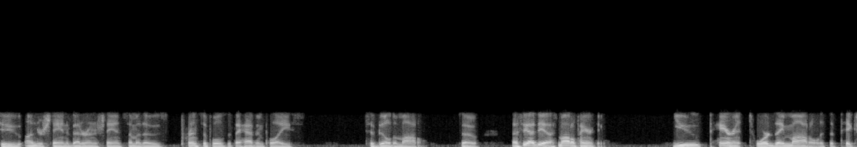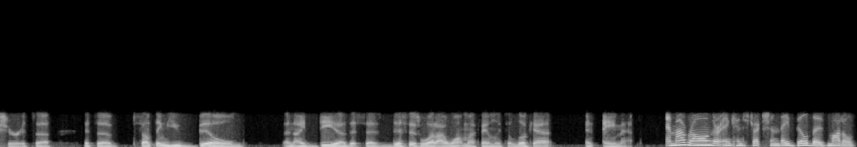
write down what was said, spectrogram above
to understand and better understand some of those principles that they have in place to build a model? So that's the idea. That's model parenting. You parent towards a model. It's a picture. It's a it's a something you build an idea that says this is what I want my family to look at and aim at. Am I wrong or in construction they build those models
